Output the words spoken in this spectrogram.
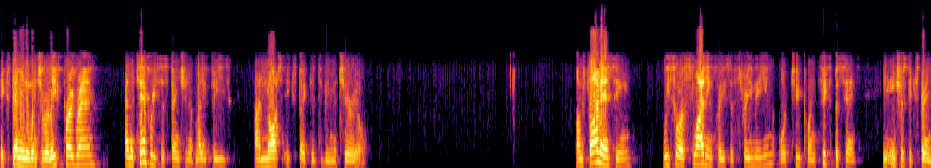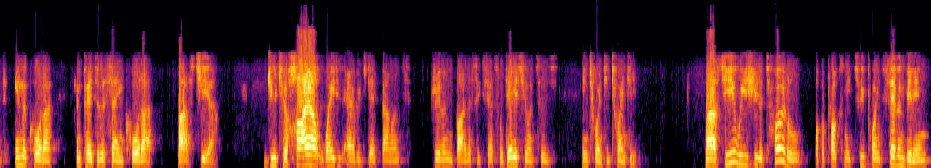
extending the Winter Relief Program, and the temporary suspension of late fees, are not expected to be material. On financing, we saw a slight increase of 3 million or 2.6% in interest expense in the quarter compared to the same quarter last year due to higher weighted average debt balance driven by the successful debt issuances in 2020. Last year, we issued a total of approximately 2.7 billion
